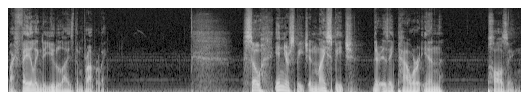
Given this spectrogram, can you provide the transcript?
by failing to utilize them properly. So, in your speech, in my speech, there is a power in pausing.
